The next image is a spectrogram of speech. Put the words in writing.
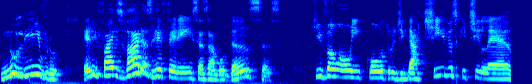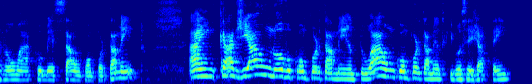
no livro ele faz várias referências a mudanças que vão ao encontro de gatilhos que te levam a começar um comportamento, a encadear um novo comportamento a um comportamento que você já tem,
